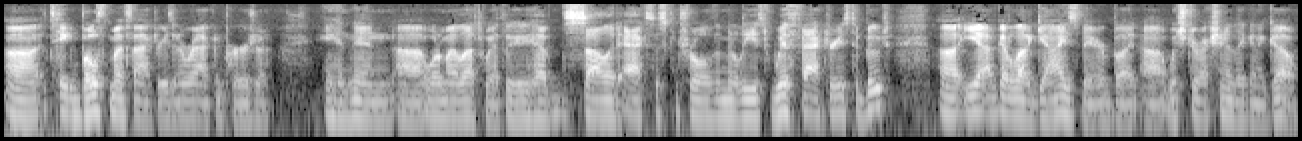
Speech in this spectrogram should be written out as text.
uh, take both my factories in Iraq and Persia. And then uh, what am I left with? We have solid Axis control of the Middle East with factories to boot uh, yeah, I've got a lot of guys there, but uh, which direction are they going to go,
